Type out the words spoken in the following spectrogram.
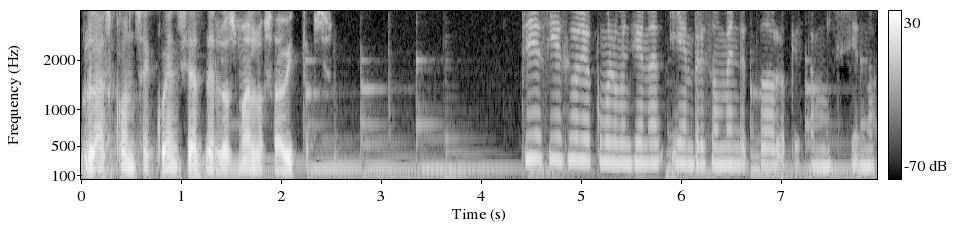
las consecuencias de los malos hábitos. Sí, así es, Julio, como lo mencionas, y en resumen de todo lo que estamos diciendo,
